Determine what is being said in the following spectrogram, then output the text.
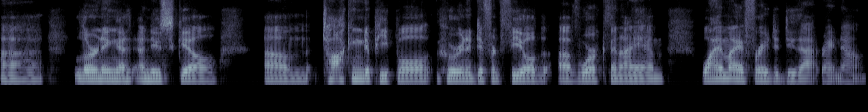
uh, learning a, a new skill um, talking to people who are in a different field of work than I am. Why am I afraid to do that right now?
